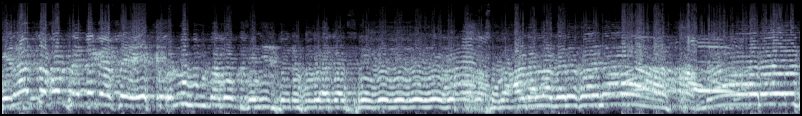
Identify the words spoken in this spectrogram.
গেলাস যখন ফেটে গেছে, রুহু নামক জিনিস বের হয়ে গেছে। সুবহানাল্লাহ বের হয় না। নারায়ণ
